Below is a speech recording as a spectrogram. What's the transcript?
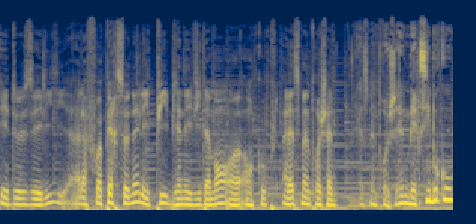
et de Zélie, à la fois personnelle et puis bien évidemment en couple. À la semaine prochaine. la semaine prochaine. Merci beaucoup.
